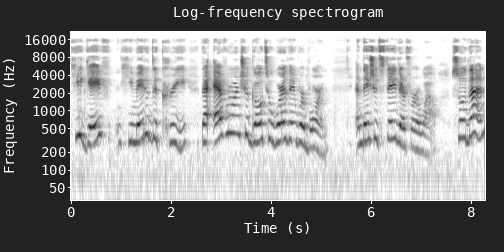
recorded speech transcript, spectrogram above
he gave, he made a decree that everyone should go to where they were born, and they should stay there for a while. So then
